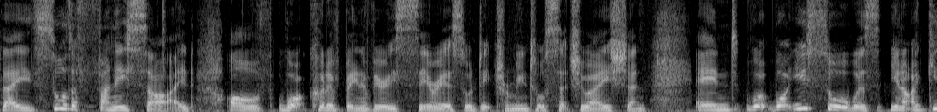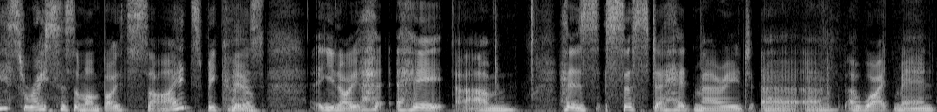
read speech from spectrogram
they saw the funny side of what could have been a very serious or detrimental situation. And what, what you saw was, you know, I guess racism on both sides because you know, he, um, his sister had married a, a, a, white man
